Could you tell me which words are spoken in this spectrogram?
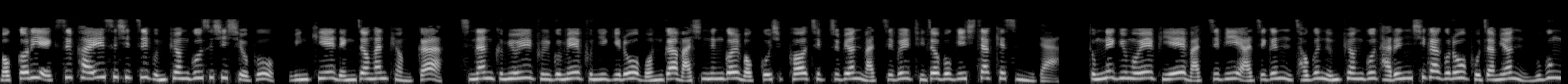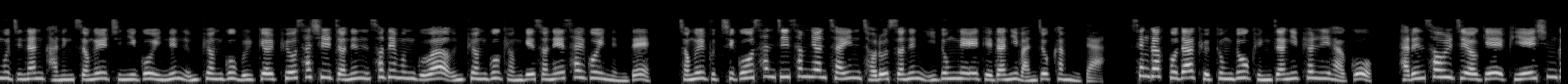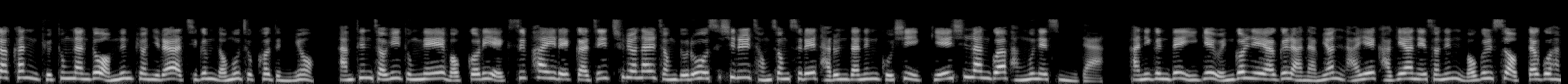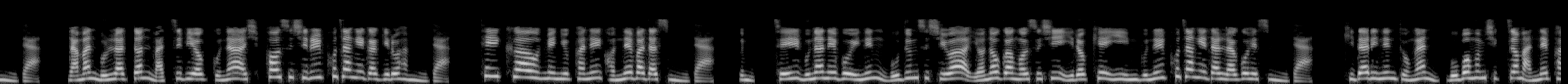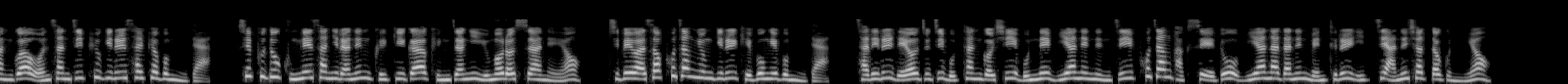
먹거리 엑스파일 스시집 은평구 스시쇼부 윙키의 냉정한 평가 지난 금요일 불금의 분위기로 뭔가 맛있는 걸 먹고 싶어 집 주변 맛집을 뒤져보기 시작했습니다. 동네 규모에 비해 맛집이 아직은 적은 은평구 다른 시각으로 보자면 무궁무진한 가능성을 지니고 있는 은평구 물결표 사실 저는 서대문구와 은평구 경계선에 살고 있는데 정을 붙이고 산지 3년 차인 저로서는 이 동네에 대단히 만족합니다. 생각보다 교통도 굉장히 편리하고 다른 서울 지역에 비해 심각한 교통난도 없는 편이라 지금 너무 좋거든요. 암튼 저희 동네의 먹거리 X파일에까지 출연할 정도로 스시를 정성스레 다룬다는 곳이 있기에 신랑과 방문했습니다. 아니 근데 이게 웬걸 예약을 안 하면 아예 가게 안에서는 먹을 수 없다고 합니다. 나만 몰랐던 맛집이었구나 싶어 스시를 포장해 가기로 합니다. 테이크아웃 메뉴판을 건네받았습니다. 음, 제일 무난해 보이는 모둠 스시와 연어광어 스시 이렇게 2인분을 포장해달라고 했습니다. 기다리는 동안 모범음식점 안내판과 원산지 표기를 살펴봅니다. 셰프도 국내산이라는 글귀가 굉장히 유머러스하네요. 집에 와서 포장 용기를 개봉해봅니다. 자리를 내어주지 못한 것이 못내 미안했는지 포장 박스에도 미안하다는 멘트를 잊지 않으셨더군요.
